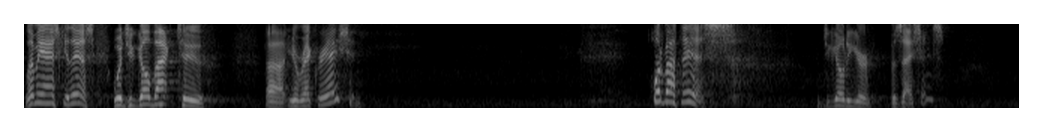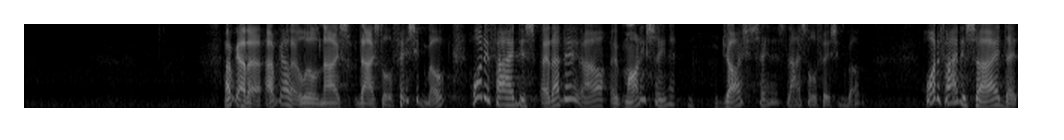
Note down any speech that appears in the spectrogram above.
Let me ask you this Would you go back to uh, your recreation? What about this? Would you go to your possessions? I've got a, I've got a little nice, nice little fishing boat. What if I just, and I do, I'll, Monty's seen it, Josh has seen it, it's a nice little fishing boat. What if I decide that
